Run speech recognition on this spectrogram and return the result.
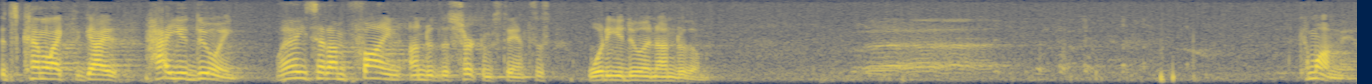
It's kind of like the guy, how you doing? Well, he said, I'm fine under the circumstances. What are you doing under them? Come on, man.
